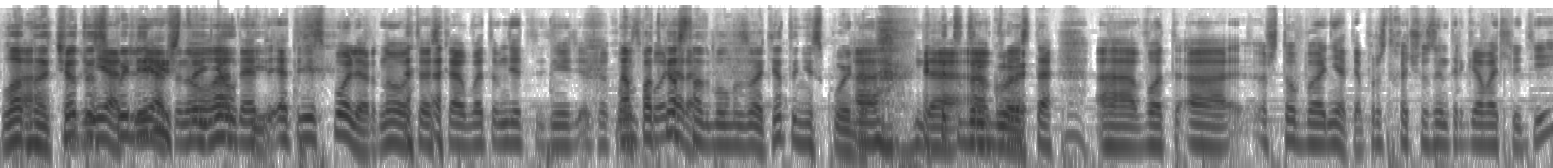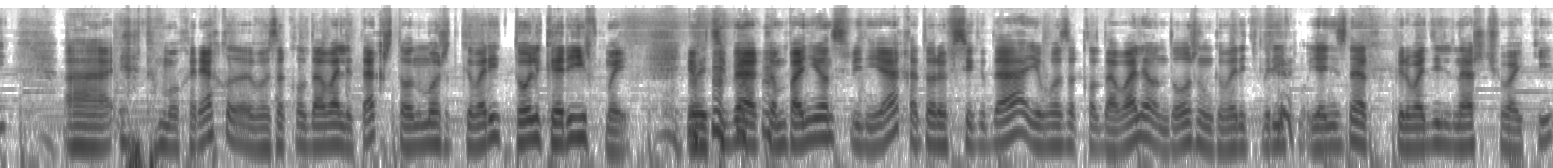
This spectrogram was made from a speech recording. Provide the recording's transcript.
Ладно, А, что ты нет, спойлеришь, нет, ну ладно, елки? это, это не спойлер. Ну, то есть, как бы этом нет никакого Нам подкаст спойлера. надо было назвать, это не спойлер. А, да, Это а, другое. Просто а, вот, а, чтобы... Нет, я просто хочу заинтриговать людей. А, этому хряху его заколдовали так, что он может говорить только рифмой. И у тебя компаньон свинья, который всегда его заколдовали, он должен говорить в рифму. Я не знаю, как переводили наши чуваки.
